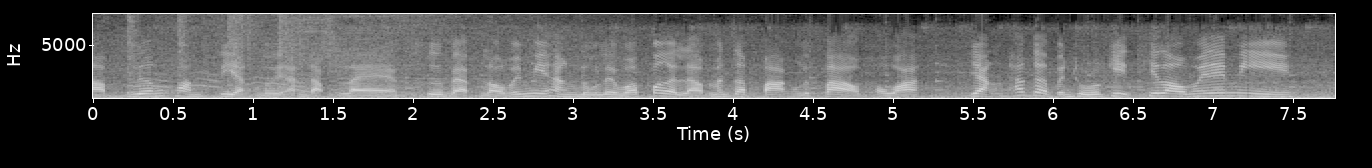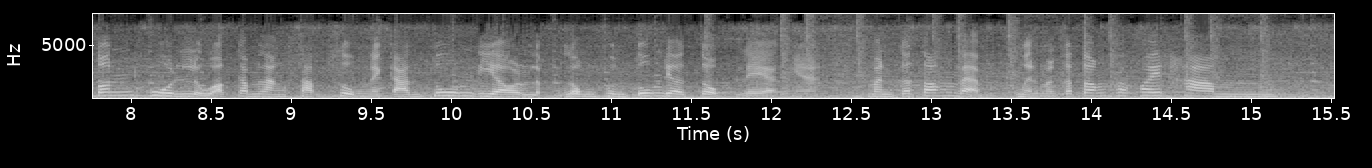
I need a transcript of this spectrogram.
รับเรื่องความเสี่ยงเลยอันดับแรก คือแบบเราไม่มีทางรู้เลยว่าเปิดแล้วมันจะปังหรือเปล่า เพราะว่าอย่างถ้าเกิดเป็นธุรกิจที่เราไม่ได้มีต้นทุนหรือว่ากำลังทรัพย์สูงในการตุ้มเดียวลงทุนตุ้มเดียวจบเลยอย่างเงี้ย มันก็ต้องแบบเหมือนมันก็ต้องค่อยๆทำ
